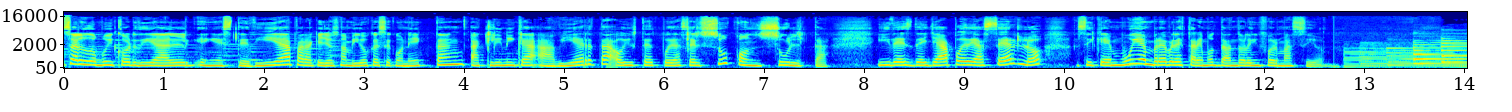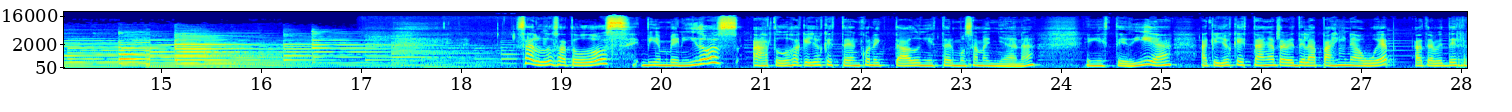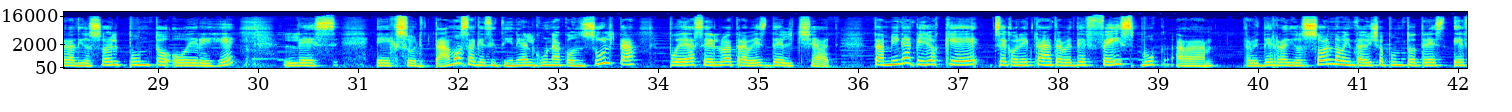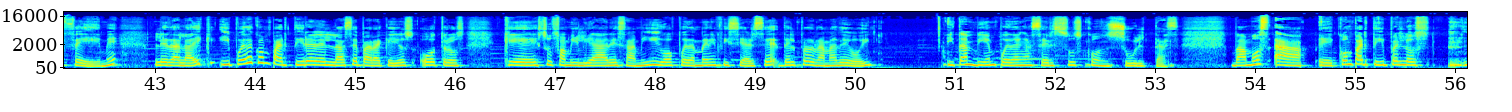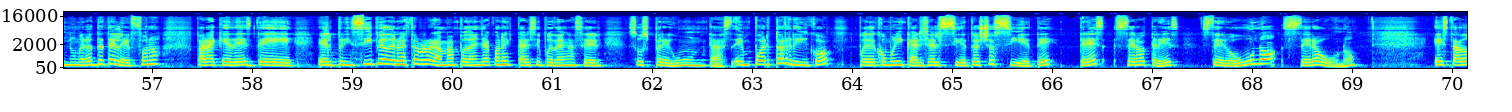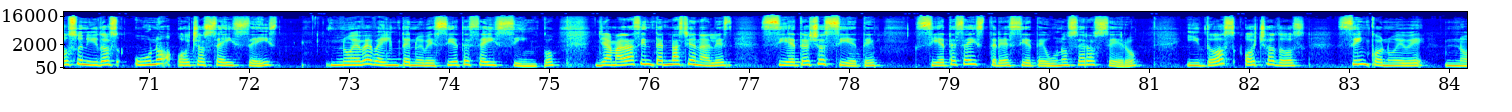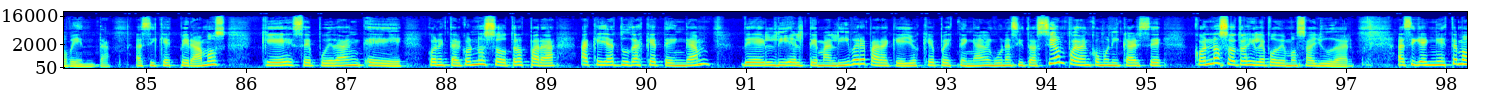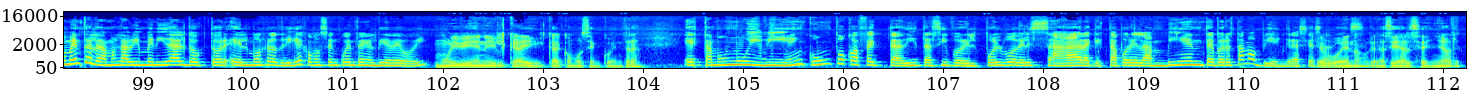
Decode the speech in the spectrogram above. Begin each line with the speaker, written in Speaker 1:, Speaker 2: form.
Speaker 1: Un saludo muy cordial en este día para aquellos amigos que se conectan a Clínica Abierta. Hoy usted puede hacer su consulta y desde ya puede hacerlo, así que muy en breve le estaremos dando la información. Saludos a todos, bienvenidos a todos aquellos que estén conectados en esta hermosa mañana en este día, aquellos que están a través de la página web, a través de radiosol.org. Les exhortamos a que si tiene alguna consulta, puede hacerlo a través del chat. También aquellos que se conectan a través de Facebook, a, través de Radiosol 98.3 FM, le da like y puede compartir el enlace para aquellos otros que sus familiares, amigos puedan beneficiarse del programa de hoy y también puedan hacer sus consultas. Vamos a eh, compartir pues, los números de teléfono para que desde el principio de nuestro programa puedan ya conectarse y puedan hacer sus preguntas. En Puerto Rico puede comunicarse al 787-303-0101. Estados Unidos 1866 920-9765. Llamadas internacionales 787 763-7100 y 282-5990. Así que esperamos que se puedan eh, conectar con nosotros para aquellas dudas que tengan del tema libre, para aquellos que pues tengan alguna situación puedan comunicarse con nosotros y le podemos ayudar. Así que en este momento le damos la bienvenida al doctor Elmo Rodríguez. ¿Cómo se encuentra en el día de hoy?
Speaker 2: Muy bien, Ilka. Ilka, ¿cómo se encuentra?
Speaker 1: estamos muy bien, con un poco afectadita así por el polvo del Sahara que está por el ambiente, pero estamos bien, gracias
Speaker 2: Qué
Speaker 1: a Dios.
Speaker 2: bueno, gracias al Señor.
